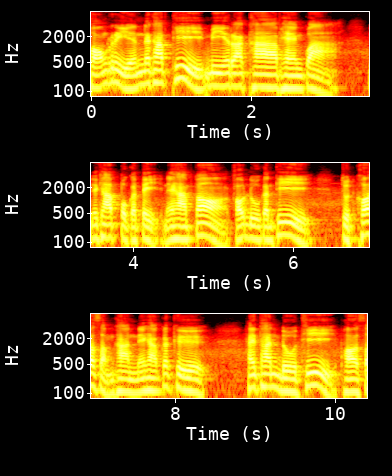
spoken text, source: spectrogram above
ของเหรียญนะครับที่มีราคาแพงกว่านะครับปกตินะครับ ก็เขาดูกันที่จุดข้อสำคัญนะครับก็คือให้ท่านดูที่พศ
